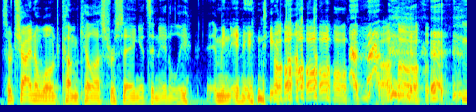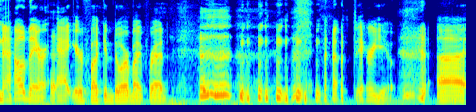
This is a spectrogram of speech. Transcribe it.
so China won't come kill us for saying it's in Italy. I mean, in India. Oh, oh, now they're at your fucking door, my friend. How dare you? Uh,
